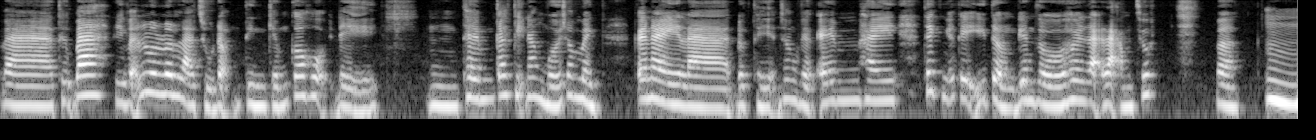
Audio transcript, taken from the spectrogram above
và thứ ba thì vẫn luôn luôn là chủ động tìm kiếm cơ hội để um, thêm các kỹ năng mới cho mình. Cái này là được thể hiện trong việc em hay thích những cái ý tưởng điên rồ hơi lạ lạ một chút. Vâng. Ừ.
